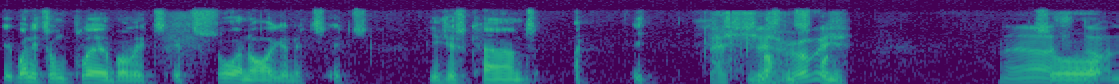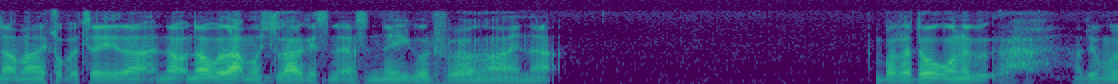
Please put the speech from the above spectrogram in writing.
it, when it's unplayable, it's it's so annoying. It's it's you just can't. it's just rubbish. Funny. No, so, not, not my cup of tea. That not not with that much lag. It's that's knee good for online. That. But I don't want to. I don't.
